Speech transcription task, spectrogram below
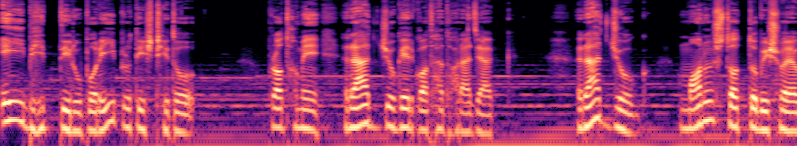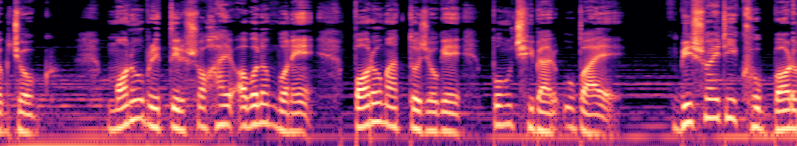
এই ভিত্তির উপরেই প্রতিষ্ঠিত। প্রথমে রাজযোগের কথা ধরা যাক। রাজযোগ মনস্তত্ত্ব বিষয়ক যোগ। মনোবৃত্তির সহায় অবলম্বনে পরমাত্ম যোগে পৌঁছিবার উপায়। বিষয়টি খুব বড়,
